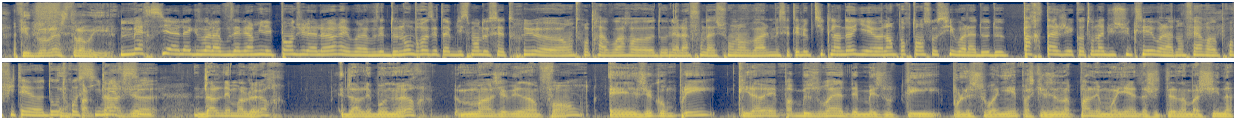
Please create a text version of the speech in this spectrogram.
qui nous laisse travailler. Merci Alex, voilà, vous avez remis les pendules à l'heure et voilà, vous êtes de nombreux établissements de cette rue, euh, entre autres avoir euh, donné à la Fondation Lanval. Mais c'était le petit clin d'œil et euh, l'importance aussi, voilà, de, de partager quand on a du succès, voilà, d'en faire profiter d'autres aussi. partage Merci. dans les malheurs et dans les bonheurs. Moi, j'ai vu un enfant et j'ai compris qu'il n'avait pas besoin de mes outils pour le soigner parce qu'ils n'ont pas les moyens d'acheter une machine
